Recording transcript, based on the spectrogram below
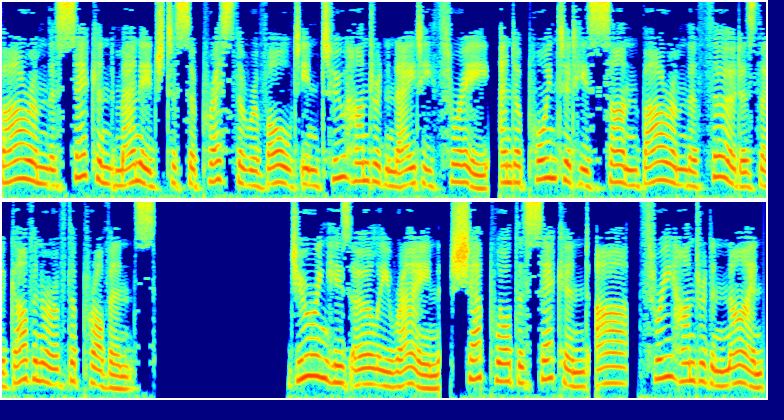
Bahram II managed to suppress the revolt in 283, and appointed his son Bahram III as the governor of the province. During his early reign, Shapur II R. 309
